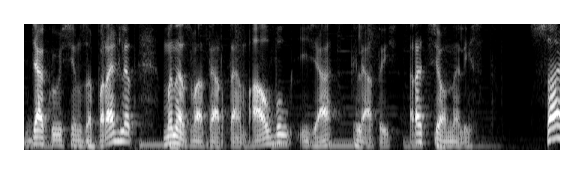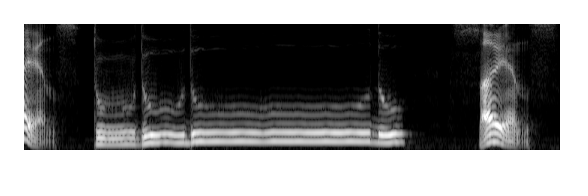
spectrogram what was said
Дякую всім за перегляд. Мене звати Артем Албул, і я клятий раціоналіст. Science. Ту-ду-ду-ду. Science.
